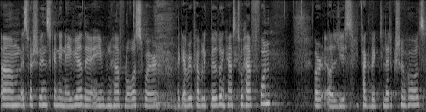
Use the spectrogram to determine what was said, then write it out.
um, especially in Scandinavia. They even have laws where like every public building has to have one, or at least public lecture halls.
